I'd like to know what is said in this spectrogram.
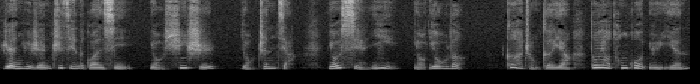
人与人之间的关系有虚实，有真假，有显义，有优乐，各种各样都要通过语言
